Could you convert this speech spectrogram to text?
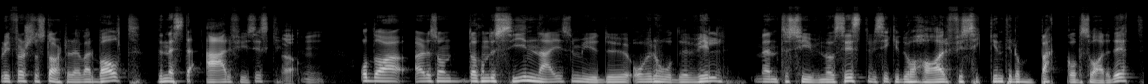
Fordi først så starter det verbalt, det neste er fysisk. Ja. Og da er det sånn, da kan du si nei så mye du overhodet vil, men til syvende og sist, hvis ikke du har fysikken til å backe opp svaret ditt,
